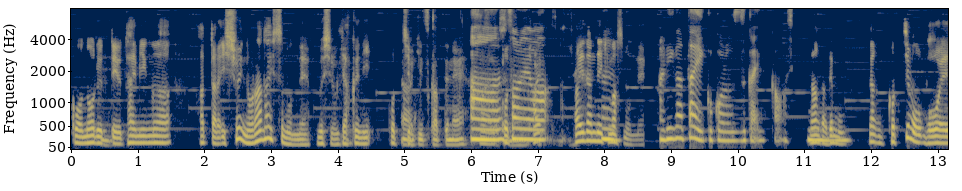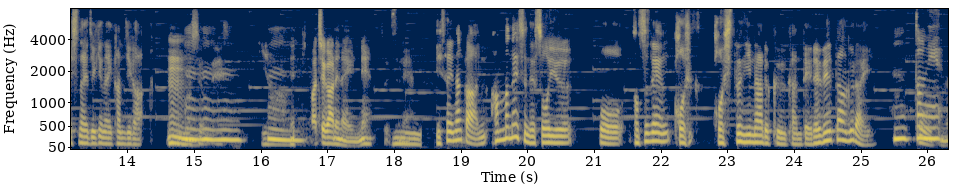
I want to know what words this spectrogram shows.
こう乗るっていうタイミングがあったら一緒に乗らないっすもんね。むしろ逆に、こっちは。あ気使ってね。ああ、こそれは、階段で行きますもんね。ありがたい心遣いかもしれな。ないんかでもなんかこっちも防衛しないといけない感じが。ううんん、ですよねうんいやーうんね間違われないようにね。そうですね。うん実際なんかあんまないですよね、そういう、こう、突然個個室になる空間ってエレベーターぐらい本当に。ですね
